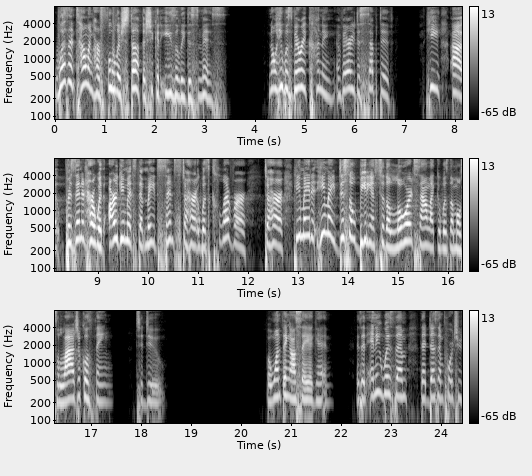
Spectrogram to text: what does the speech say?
wasn't telling her foolish stuff that she could easily dismiss. No, he was very cunning and very deceptive. He uh, presented her with arguments that made sense to her. It was clever to her. He made it. He made disobedience to the Lord sound like it was the most logical thing to do. But one thing I'll say again is it any wisdom that doesn't point you,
